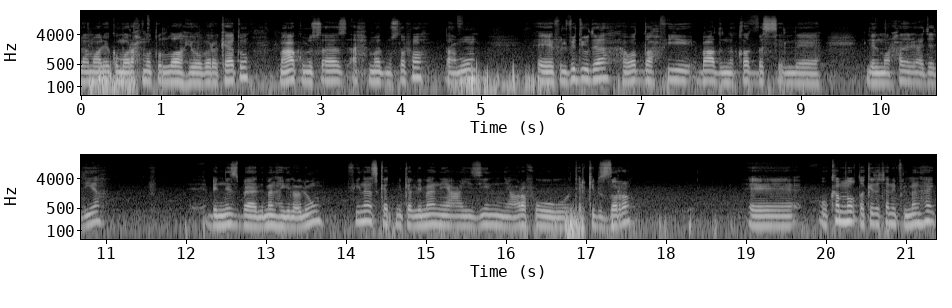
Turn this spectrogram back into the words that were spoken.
السلام عليكم ورحمة الله وبركاته. معاكم الأستاذ أحمد مصطفى دعموم. آه، في الفيديو ده هوضح فيه بعض النقاط بس للمرحلة الإعدادية. بالنسبة لمنهج العلوم في ناس كانت مكلماني عايزين يعرفوا تركيب الذرة. آه، وكم نقطة كده تاني في المنهج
